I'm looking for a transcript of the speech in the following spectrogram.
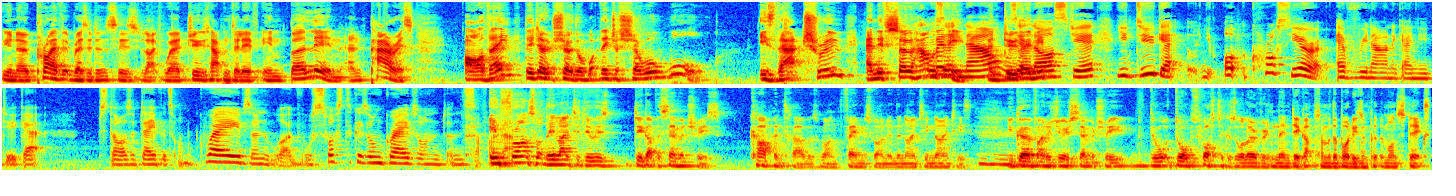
you know private residences like where Jews happen to live in Berlin and Paris. Are they? They don't show the. They just show a wall. Is that true? And if so, how was many? It now? And do was they it last year? You do get you, across Europe every now and again. You do get stars of David's on graves and swastikas on graves on and stuff. Like in that. France, what they like to do is dig up the cemeteries. Carpentras was one famous one in the 1990s. Mm-hmm. You go and find a Jewish cemetery, daub swastikas all over it, and then dig up some of the bodies and put them on sticks.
